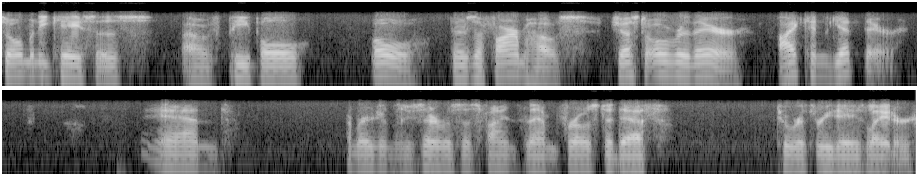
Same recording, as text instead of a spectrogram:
So many cases of people, oh, there's a farmhouse just over there. I can get there. And emergency services finds them froze to death two or three days later.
